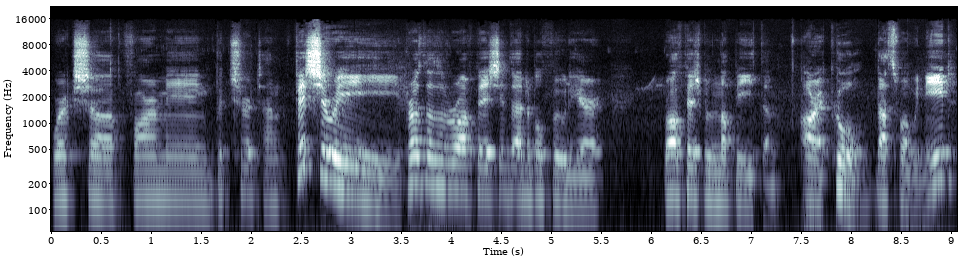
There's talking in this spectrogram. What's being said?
Workshop, farming, butcher, town, fishery! Process of raw fish into edible food here. Raw fish will not be eaten. Alright, cool. That's what we need.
